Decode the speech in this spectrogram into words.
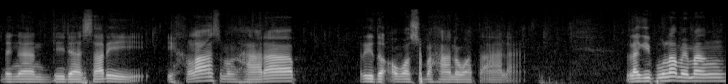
dengan didasari ikhlas mengharap ridho Allah Subhanahu wa taala. Lagi pula memang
